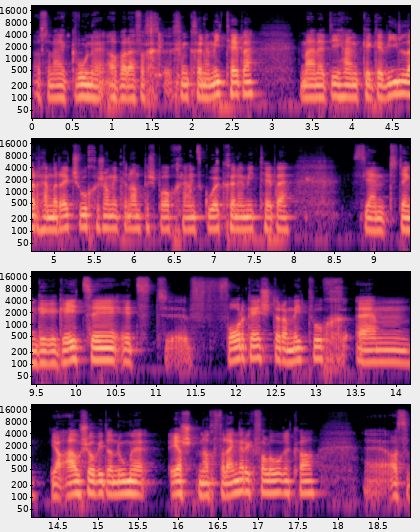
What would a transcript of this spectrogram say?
also nein, gewonnen, aber einfach können, können mitheben. Ich meine, die haben gegen Wieler, haben wir letzte Woche schon miteinander besprochen, haben es gut können mitheben. Sie haben dann gegen GC jetzt äh, vorgestern am Mittwoch ähm, ja auch schon wieder nur erst nach Verlängerung verloren gehabt. Äh, also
